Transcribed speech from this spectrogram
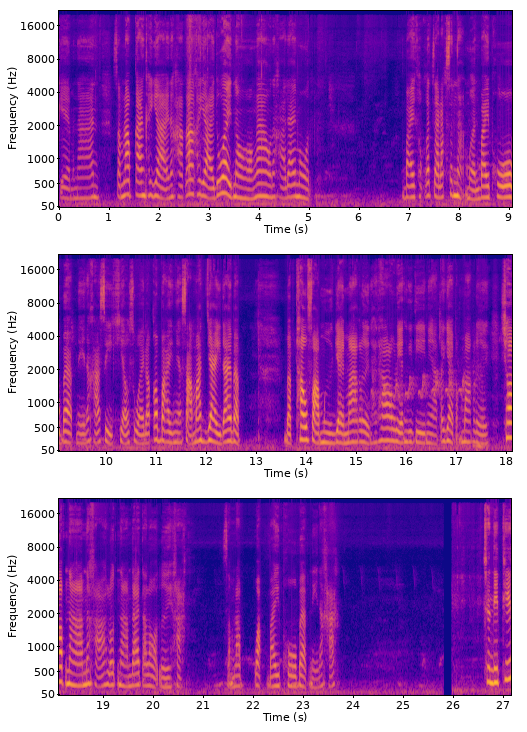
แก่มานานสำหรับการขยายนะคะ ก็ขยายด้วยหน่อเงานะคะ ได้หมด ใบเขาก็จะลักษณะเหมือนใบโพแบบนี้นะคะ สีเขียวสวยแล้วก็ใบเนี่ยสามารถใหญ่ได้แบบ แบบเท่าฝ่ามือใหญ่มากเลย ถ้าถ้าเราเลี้ยงดีๆเนี่ยก็ใหญ่มากๆเลย ชอบน้ำนะคะลดน้ำได้ตลอดเลยค่ะสำหรับกวักใบโพแบบนี้นะคะ ชนิดที่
